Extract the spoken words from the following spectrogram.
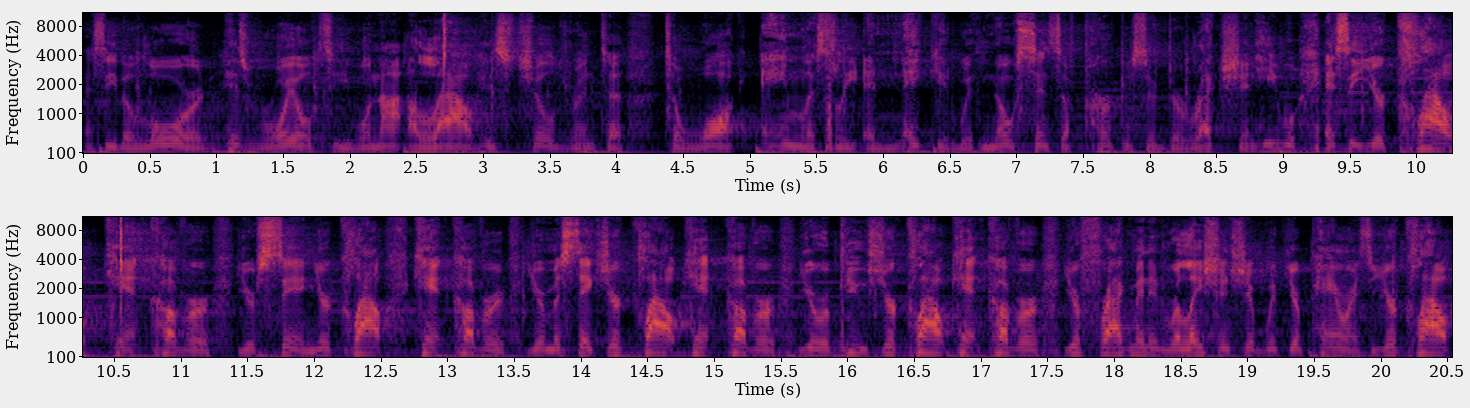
And see, the Lord, his royalty will not allow his children to, to walk aimlessly and naked with no sense of purpose or direction. He will, and see, your clout can't cover your sin. Your clout can't cover your mistakes. Your clout can't cover your abuse. Your clout can't cover your fragmented relationship with your parents. Your clout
